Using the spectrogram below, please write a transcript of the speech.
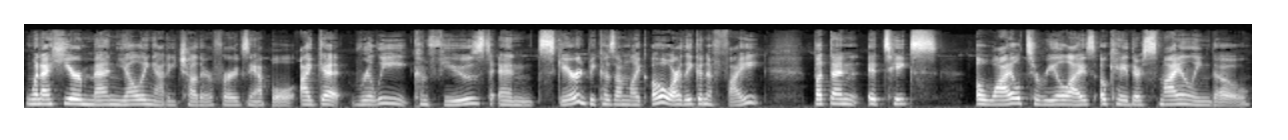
when I hear men yelling at each other, for example, I get really confused and scared because I'm like, oh, are they going to fight? But then it takes a while to realize, okay, they're smiling though.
